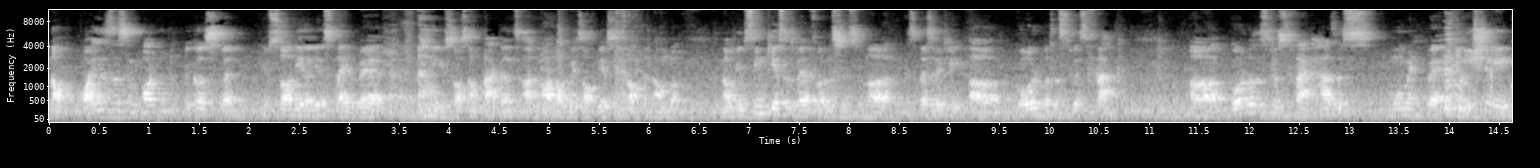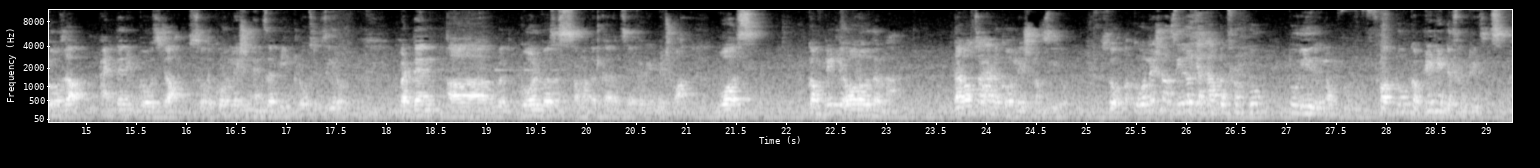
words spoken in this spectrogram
Now, why is this important? Because, well, you saw the earlier slide where you saw some patterns are not always obvious from the number. Now, we've seen cases where, for instance, uh, specifically, uh, gold versus Swiss franc. Uh, gold versus Swiss franc has this movement where initially it goes up and then it goes down. So the correlation ends up being close to zero. But then uh, with gold versus some other currency, I forget which one, was completely all over the map. That also had a correlation of zero. So a correlation of zero can happen from two, two you know, for two completely different reasons.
